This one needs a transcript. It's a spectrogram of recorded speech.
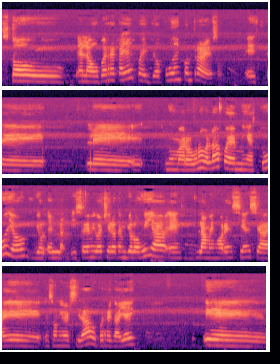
So, en la UPR Calle, pues yo pude encontrar eso. Este, le, número uno, ¿verdad? Pues en mis estudios, yo hice mi bachillerato en biología, es la mejor en ciencia de esa universidad, UPR Calle. Eh,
